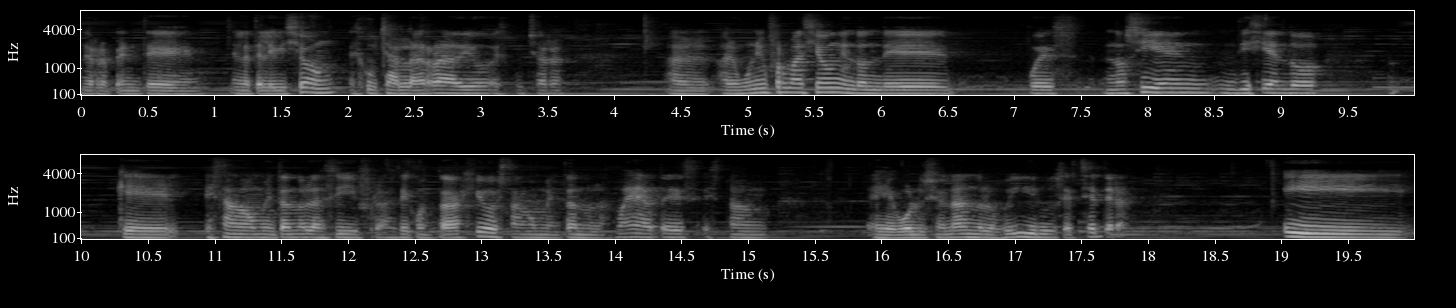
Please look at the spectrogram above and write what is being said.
de repente en la televisión, escuchar la radio, escuchar alguna información en donde pues nos siguen diciendo que están aumentando las cifras de contagio, están aumentando las muertes, están evolucionando los virus, etc. Y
